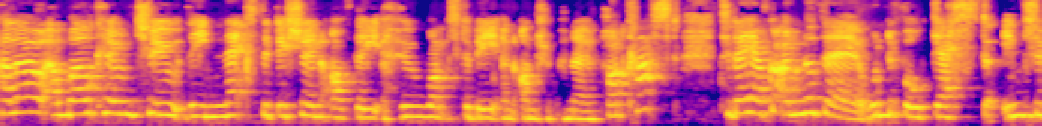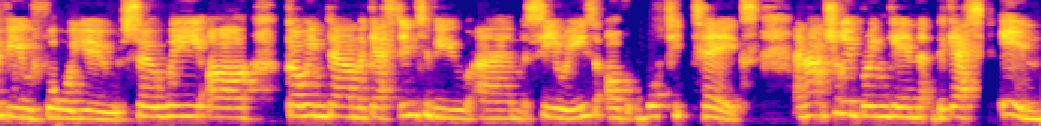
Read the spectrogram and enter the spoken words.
Hello and welcome to the next edition of the Who Wants to Be an Entrepreneur podcast. Today I've got another wonderful guest interview for you. So we are going down the guest interview um, series of what it takes and actually bringing the guest in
